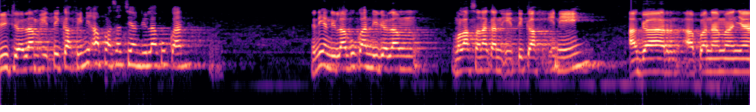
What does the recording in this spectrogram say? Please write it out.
di dalam itikaf ini apa saja yang dilakukan? Jadi yang dilakukan di dalam melaksanakan itikaf ini agar apa namanya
